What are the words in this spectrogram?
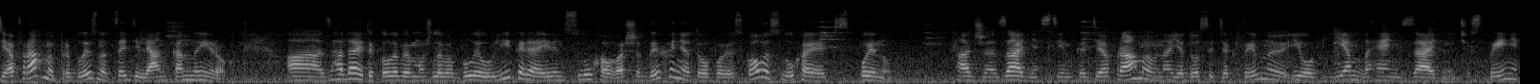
діафрагми, приблизно це ділянка нирок. Згадайте, коли ви, можливо, були у лікаря і він слухав ваше дихання, то обов'язково слухають спину. Адже задня стінка діафрагми вона є досить активною і об'єм легень задній частині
